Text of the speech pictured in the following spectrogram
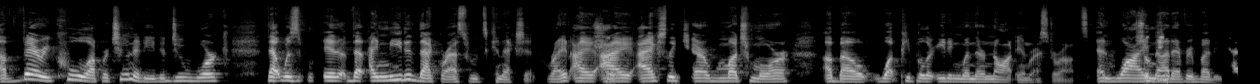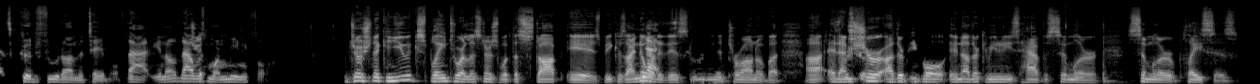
a very cool opportunity to do work that was it, that I needed that grassroots connection. Right, I, Sure. I I actually care much more about what people are eating when they're not in restaurants and why So can- not everybody has good food on the table. That you know that was more meaningful. Joshna, can you explain to our listeners what the stop is? Because I know what it is living in Toronto, but uh, and I'm sure. sure. other people in other communities have similar similar places.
